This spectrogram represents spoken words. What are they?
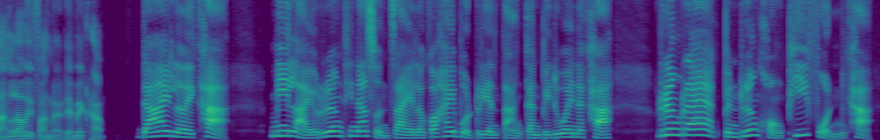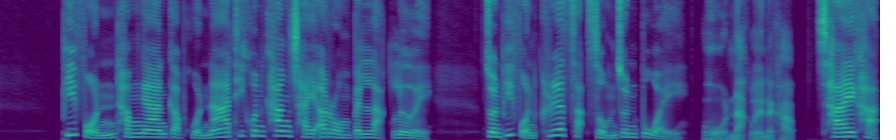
บ้างเล่าให้ฟังหน่อยได้ไหมครับ ได้เลยค่ะ มีหลายเรื่องที่น่าสนใจแล้วก็ให้บทเรียนต่างกันไปด้วยนะคะ เรื่องแรกเป็นเรื่องของพี่ฝนค่ะ พี่ฝนทำงานกับหัวหน้าที่ค่อนข้างใช้อารมณ์เป็นหลักเลย จนพี่ฝนเครียดสะสมจนป่วย โอ้โห หนักเลยนะครับ ใช่ค่ะ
